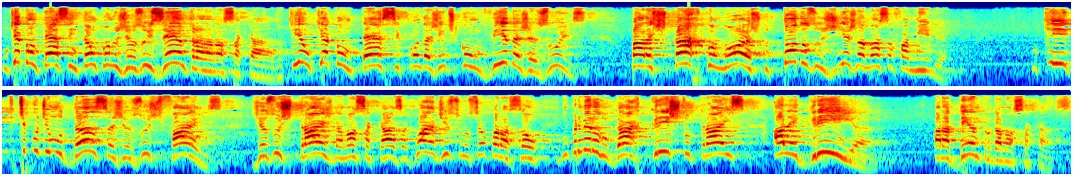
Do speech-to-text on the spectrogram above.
O que acontece então quando Jesus entra na nossa casa? O que, o que acontece quando a gente convida Jesus para estar conosco todos os dias na nossa família? O que, que tipo de mudança Jesus faz? Jesus traz na nossa casa, guarde isso no seu coração. Em primeiro lugar, Cristo traz alegria para dentro da nossa casa.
